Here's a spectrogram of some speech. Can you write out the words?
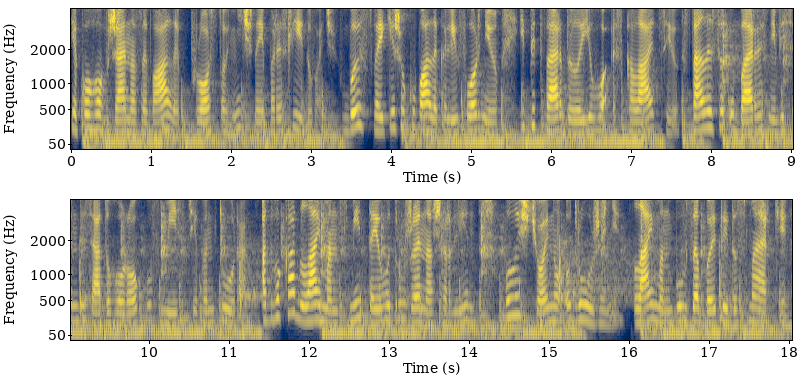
якого вже називали просто нічний переслідувач. Вбивства, які шокували Каліфорнію і підтвердили його ескалацію, сталися у березні 80-го року в місті Вентура. Адвокат Лайман Сміт та його дружина Шарлін були щойно одружені. Лайман був забитий до смерті,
